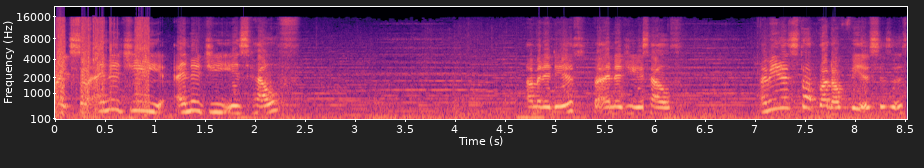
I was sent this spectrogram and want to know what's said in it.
Right, so energy, energy is health. I'm an idiot, but energy is health. I mean it's not that obvious, is it?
